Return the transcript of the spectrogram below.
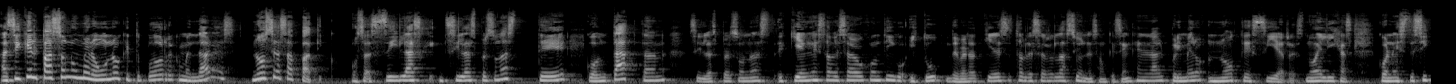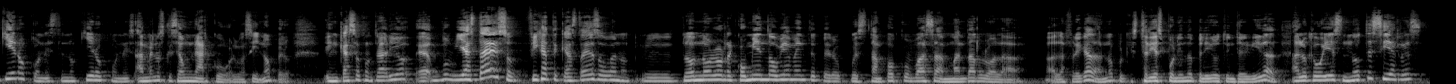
Así que el paso número uno que te puedo recomendar es no seas apático. O sea, si las, si las personas te contactan, si las personas quieren establecer algo contigo y tú de verdad quieres establecer relaciones, aunque sea en general, primero no te cierres, no elijas con este sí quiero, con este no quiero, con este, a menos que sea un narco o algo así, ¿no? Pero en caso contrario, eh, y hasta eso, fíjate que hasta eso, bueno, eh, no, no lo recomiendo obviamente, pero pues tampoco vas a mandarlo a la, a la fregada, ¿no? Porque estarías poniendo en peligro tu integridad. A lo que voy es, no te cierres,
